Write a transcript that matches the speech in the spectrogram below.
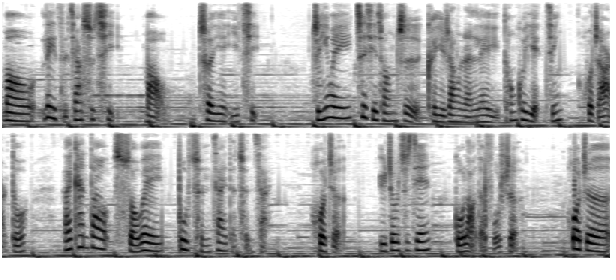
某粒子加速器、某测验仪器。只因为这些装置可以让人类通过眼睛或者耳朵来看到所谓不存在的存在，或者宇宙之间古老的辐射，或者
